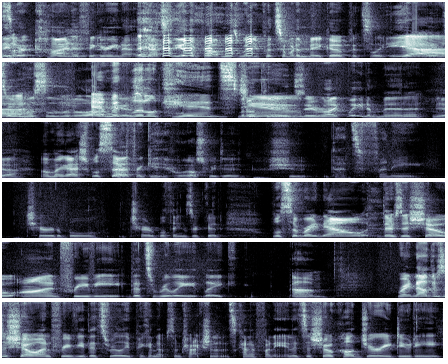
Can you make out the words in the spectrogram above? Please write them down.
is? They were kind of figuring out. That's the other problem is when you put someone in makeup, it's like Yeah. it's almost a little and with little kids little too. kids. They were like, wait a minute, yeah. oh my gosh! Well, so I forget who else we did. Shoot. That's funny. Charitable charitable things are good. Well, so right now there's a show on Freevee that's really like um right now there's a show on Freevee that's really picking up some traction and it's kind of funny. And it's a show called Jury Duty.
